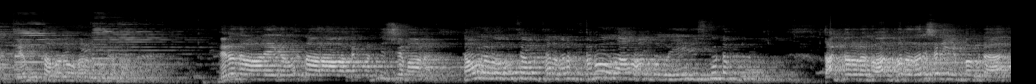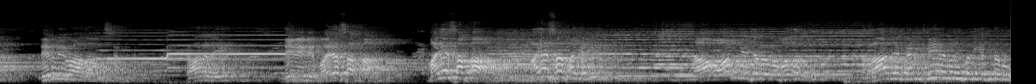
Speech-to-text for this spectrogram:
అత్యంత మనోహరం కదా నిరంతరాలేక ఉన్నారావక ప్రతిష్యమాన కౌరవ వంశవంతర వరకు తమోదామహంబగు ఈ నిష్కుటం దగ్గరులకు అద్భుత దర్శనీయంబగుట నిర్వివాదాంశం. కాదని దీనిని మయసభ మయసభ మయసభ అని. సామాన్య జనుల మొదలు రాజకంఠీరములు పర్యంతము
